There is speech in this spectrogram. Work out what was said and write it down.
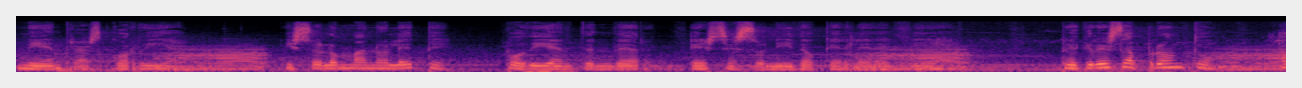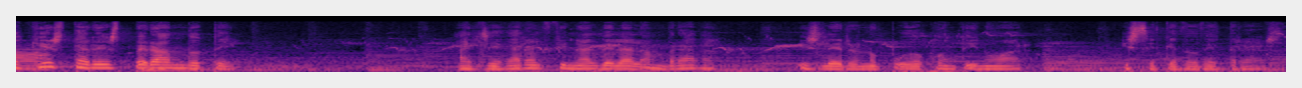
mientras corría y solo Manolete podía entender ese sonido que le decía, regresa pronto, aquí estaré esperándote. Al llegar al final de la alambrada, Islero no pudo continuar y se quedó detrás,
